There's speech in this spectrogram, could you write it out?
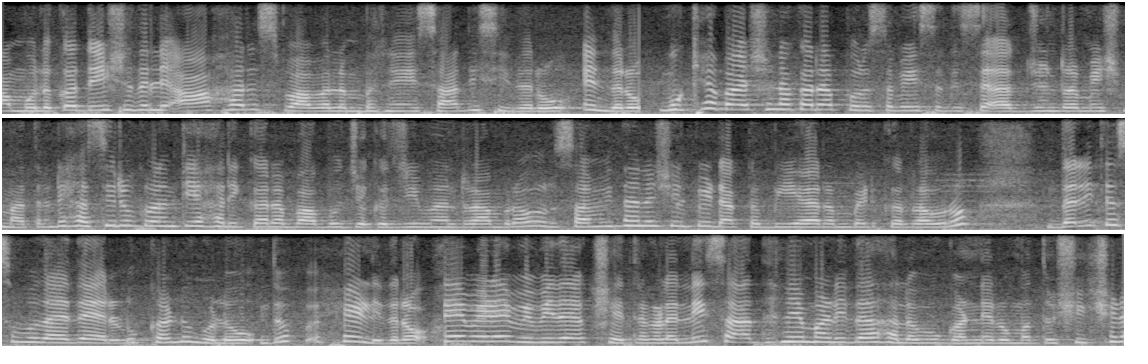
ಆ ಮೂಲಕ ದೇಶದಲ್ಲಿ ಆಹಾರ ಸ್ವಾವಲಂಬನೆ ಸಾಧಿಸಿದರು ಎಂದರು. ಮುಖ್ಯ ಭಾಷಣಕಾರ ಪುರಸಭೆ ಸದಸ್ಯ ಅರ್ಜುನ್ ರಮೇಶ್ ಮಾತನಾಡಿ, ಹಸಿರು ಕ್ರಾಂತಿಯ ಹರಿಕಾರ ಬಾಬು ಜಗಜೀವನ್ ರಾಮ್ ರವರು ಸಂವಿಧಾನ ಶಿಲ್ಪಿ ಡಾಕ್ಟರ್ ಬಿ ಆರ್ ಅಂಬೇಡ್ಕರ್ ರವರು ದಲಿತ ಸಮುದಾಯದ ಎರಡು ಕಣ್ಣುಗಳು ಎಂದು ಹೇಳಿದರು. ಇದೇ ವೇಳೆ ವಿವಿಧ ಕ್ಷೇತ್ರಗಳಲ್ಲಿ ಸಾಧನೆ ಮಾಡಿದ ಹಲವು ಗಣ್ಯರು ಮತ್ತು ಶಿಕ್ಷಣ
